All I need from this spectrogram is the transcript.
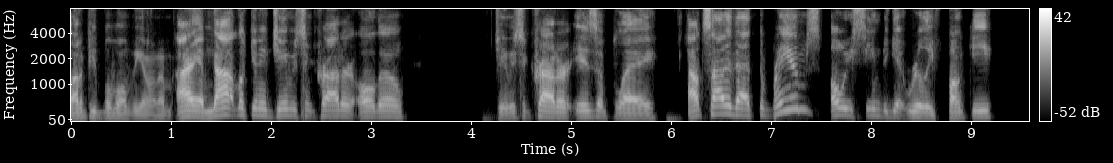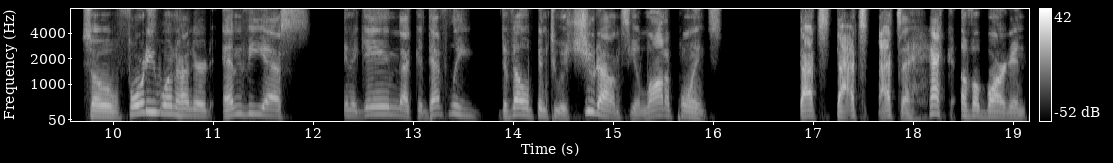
A lot of people won't be on him. I am not looking at Jamison Crowder, although Jamison Crowder is a play. Outside of that, the Rams always seem to get really funky. So 4,100 MVS in a game that could definitely develop into a shootout and see a lot of points. That's that's that's a heck of a bargain.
